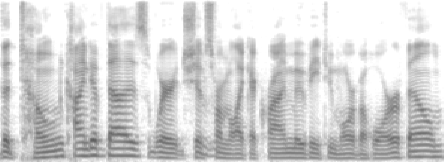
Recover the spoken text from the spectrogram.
the tone kind of does, where it shifts Mhm. from like a crime movie to more of a horror film.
